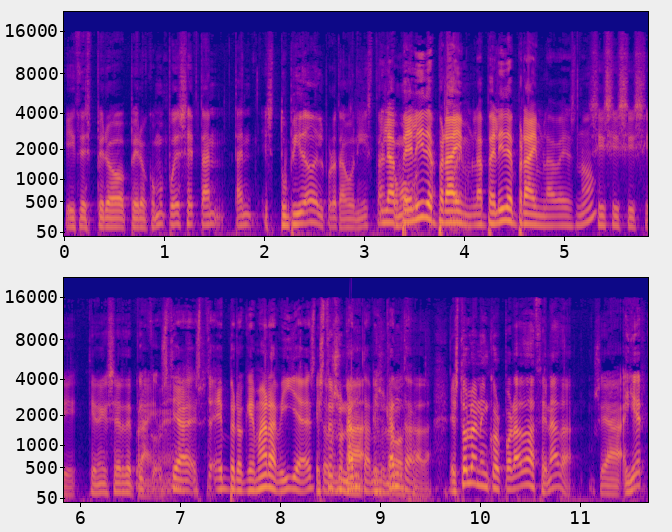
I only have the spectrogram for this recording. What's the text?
y dices, pero, pero ¿cómo puede ser tan, tan estúpido el protagonista? La ¿Cómo- peli de Prime, Bueno, la peli de Prime la ves, ¿no? Sí, sí, sí, sí, tiene que ser de Prime. ¿eh? Hostia, esto- eh, pero qué maravilla esto. Esto es me una, encanta, me una encanta. Esto lo han incorporado hace nada. O sea, ayer,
